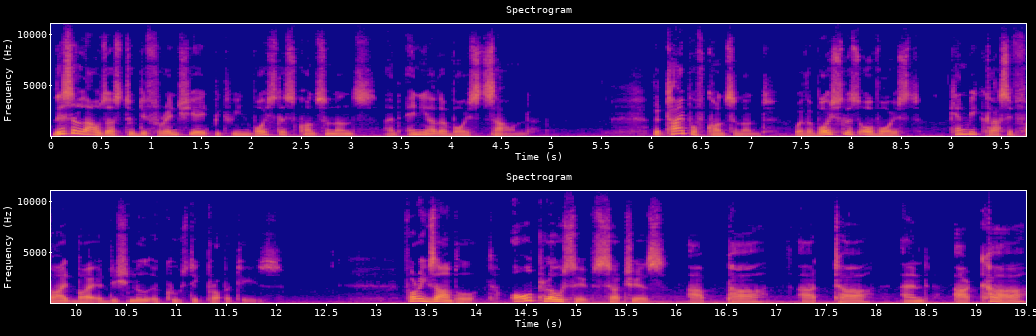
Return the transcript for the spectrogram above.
This allows us to differentiate between voiceless consonants and any other voiced sound. The type of consonant, whether voiceless or voiced, can be classified by additional acoustic properties. For example, all plosives such as apa, ata and aka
